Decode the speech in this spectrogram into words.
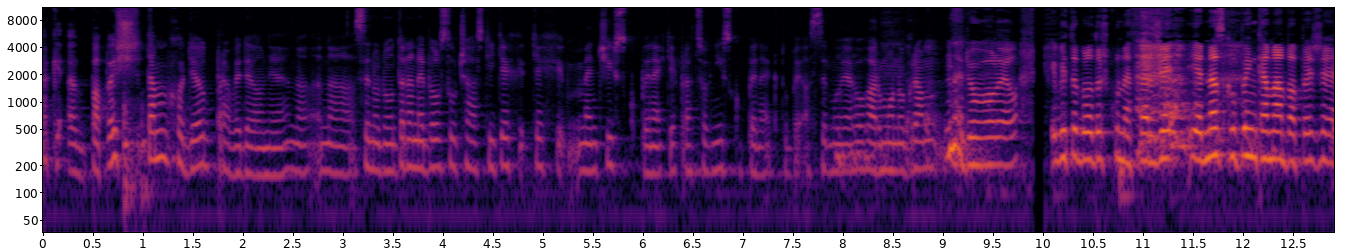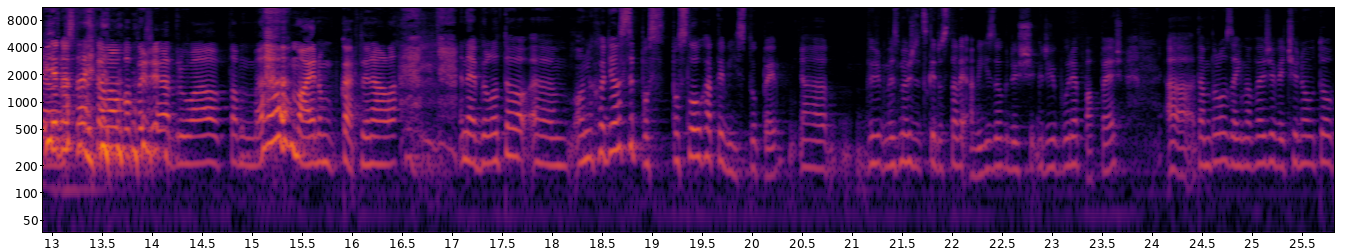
Tak eh, papež tam chodil pravidelně na, na synodu. On teda nebyl součástí těch, těch menších skupinek, těch pracovních skupinek. To by asi mu jeho harmonogram nedovolil. I by to bylo trošku nefér, že jedna skupinka má papeže. Jedna skupinka má papeže a druhá tam má jenom kardinála. Nebylo to... Um, on chodil si poslouchat ty výstupy. Uh, my jsme vždycky dostali avízo, když, když bude papež. A tam bylo zajímavé, že většinou to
